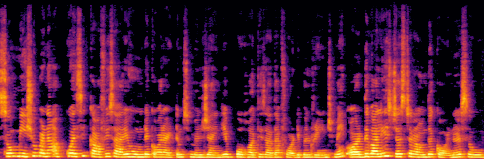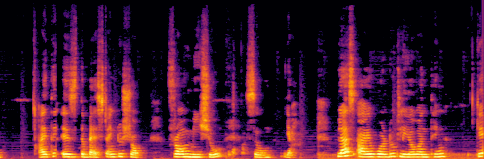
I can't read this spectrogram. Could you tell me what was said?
सो मीशो पर ना आपको ऐसी काफ़ी सारे होम डेकोर आइटम्स मिल जाएँगे, बहुत ही ज़्यादा अफोर्डेबल रेंज में। और Diwali is just around the corner so I think is the best time to shop from Meesho so या plus I want to clear one thing कि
